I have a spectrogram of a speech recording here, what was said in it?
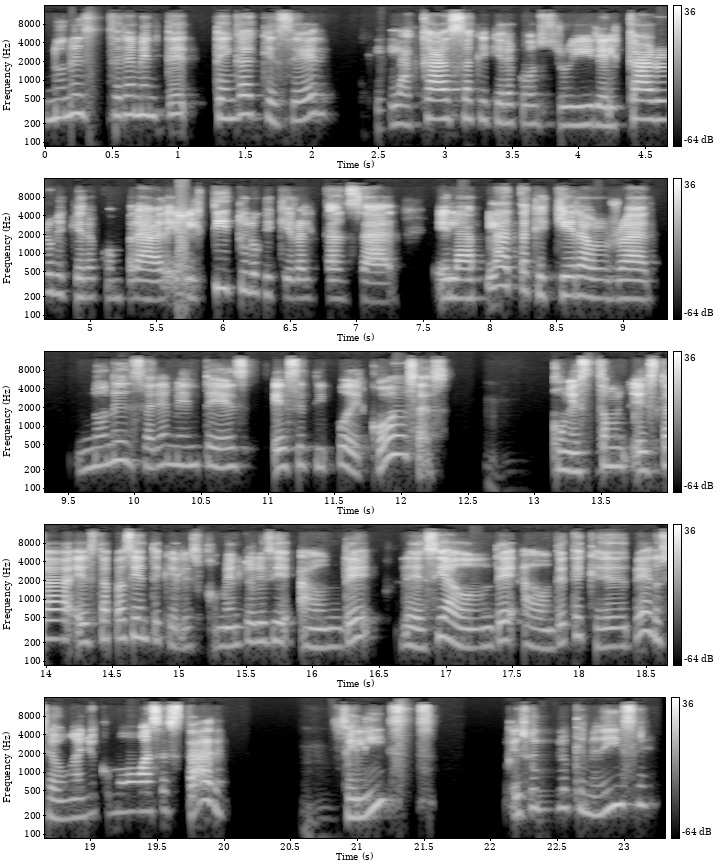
no necesariamente tenga que ser la casa que quiera construir, el carro que quiera comprar, el título que quiera alcanzar, la plata que quiera ahorrar. No necesariamente es ese tipo de cosas con esta, esta, esta paciente que les comento, le decía, ¿a dónde? Le decía, ¿a dónde, ¿a dónde te quieres ver? O sea, un año, ¿cómo vas a estar? ¿Feliz? Eso es lo que me dice.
